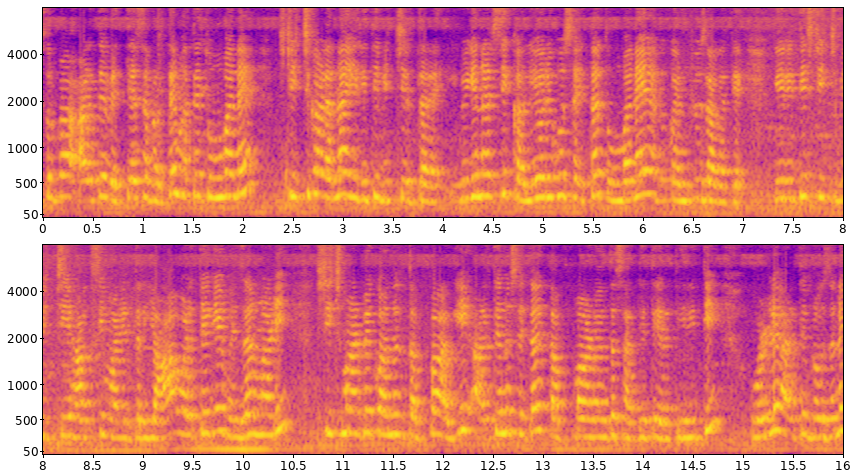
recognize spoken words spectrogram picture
ಸ್ವಲ್ಪ ಅಳತೆ ವ್ಯತ್ಯಾಸ ಬರುತ್ತೆ. ಮತ್ತೆ ತುಂಬಾನೇ ಸ್ಟಿಚ್ಗಳನ್ನ ಈ ರೀತಿ ಬಿಚ್ಚಿರ್ತಾರೆ. ಬಿಗಿನರ್ಸಿ ಕಲಿಯೋರಿಗೂ ಸಹಿತ ತುಂಬಾನೇ ಅದು ಕನ್ಫ್ಯೂಸ್ ಆಗುತ್ತೆ. ಈ ರೀತಿ ಸ್ಟಿಚ್ ಬಿಚ್ಚಿ, ಹಾಕ್ಸಿ ಮಾಡಿರ್ತಾರೆ. ಯಾವ ಅಳತೆಗೆ ಮೆಜರ್ ಮಾಡಿ ಸ್ಟಿಚ್ ಮಾಡಬೇಕು ಅನ್ನೋದು ತಪ್ಪಾಗಿ ಅಳತೆನೂ ಸಹಿತ ತಪ್ಪು ಮಾಡುವಂಥ ಸಾಧ್ಯತೆ ಇರುತ್ತೆ. ಈ ರೀತಿ ಒಳ್ಳೆ ಅಳತೆ ಬ್ಲೌಸ್ ಅನ್ನ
